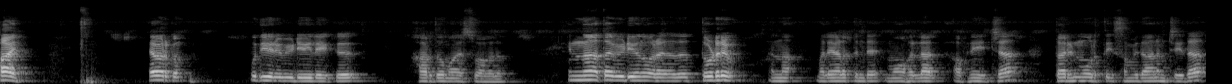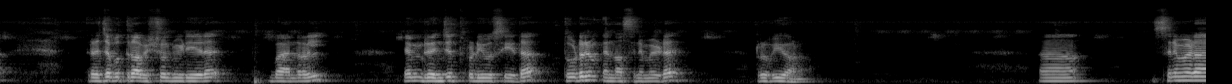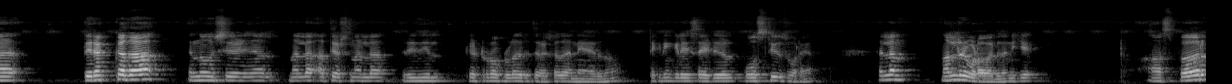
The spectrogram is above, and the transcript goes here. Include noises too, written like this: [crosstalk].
Hi. ഏവർക്കും പുതിയൊരു വീഡിയോയിലേക്ക് ഹാർദവമായ സ്വാഗതം. ഇന്നത്തെ വീഡിയോ എന്ന് പറയുന്നത് തുടരും എന്ന മലയാളത്തിന്റെ മോഹൻലാൽ അഭിനയിച്ച തരുൺമൂർത്തി സംവിധാനം ചെയ്ത രജപുത്ര വിഷ്വൽ മീഡിയയുടെ ബാനറിൽ എം രഞ്ജിത്ത് പ്രൊഡ്യൂസ് ചെയ്ത തുടരും എന്ന സിനിമയുടെ റിവ്യൂ ആണ്. സിനിമയുടെ തിരക്കഥ എന്ന് വെച്ച് കഴിഞ്ഞാൽ നല്ല അത്യാവശ്യം നല്ല രീതിയിൽ കെട്ടുറപ്പുള്ള ഒരു തിരക്കഥ തന്നെയായിരുന്നു. ടെക്നിക്കലി സൈഡുകൾ പോസിറ്റീവ്സ് പറയാം. എല്ലാം നല്ലൊരു പടമായിരുന്നു. എനിക്ക് ആസ് പെർ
